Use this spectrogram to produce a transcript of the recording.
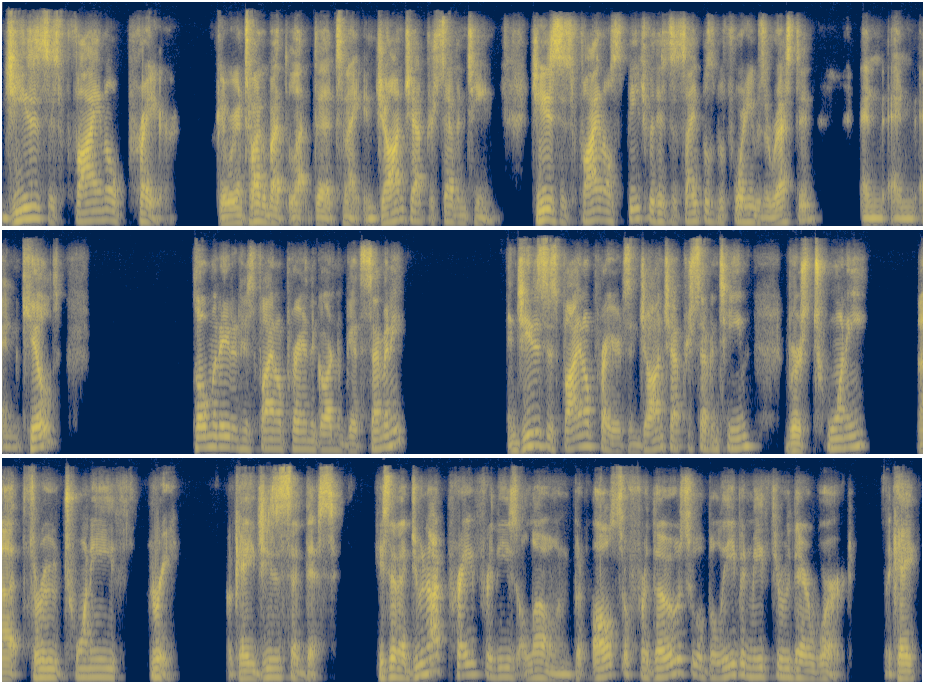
Jesus' final prayer Okay, we're going to talk about that tonight. In John chapter 17, Jesus' final speech with his disciples before he was arrested and, and, and killed culminated his final prayer in the Garden of Gethsemane. And Jesus' final prayer, it's in John chapter 17, verse 20 uh, through 23. Okay, Jesus said this He said, I do not pray for these alone, but also for those who will believe in me through their word. Okay,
